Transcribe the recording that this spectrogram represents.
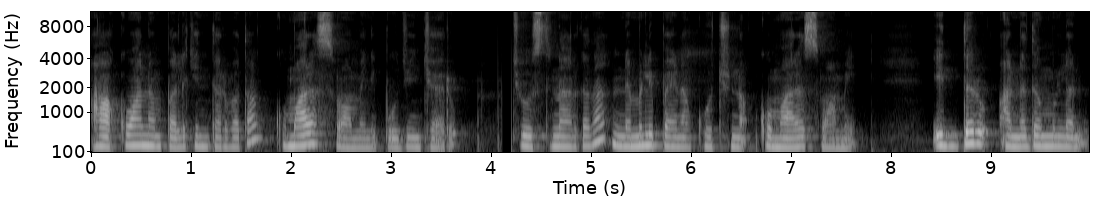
ఆహ్వానం పలికిన తర్వాత కుమారస్వామిని పూజించారు. చూస్తున్నారు కదా నెమిలి పైన కూర్చున్న కుమారస్వామి. ఇద్దరు అన్నదమ్ములను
